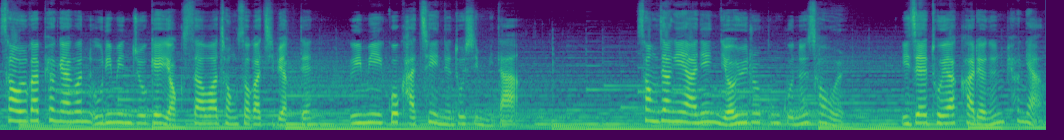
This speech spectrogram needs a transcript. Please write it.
서울과 평양은 우리 민족의 역사와 정서가 집약된 의미 있고 가치 있는 도시입니다. 성장이 아닌 여유를 꿈꾸는 서울, 이제 도약하려는 평양.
